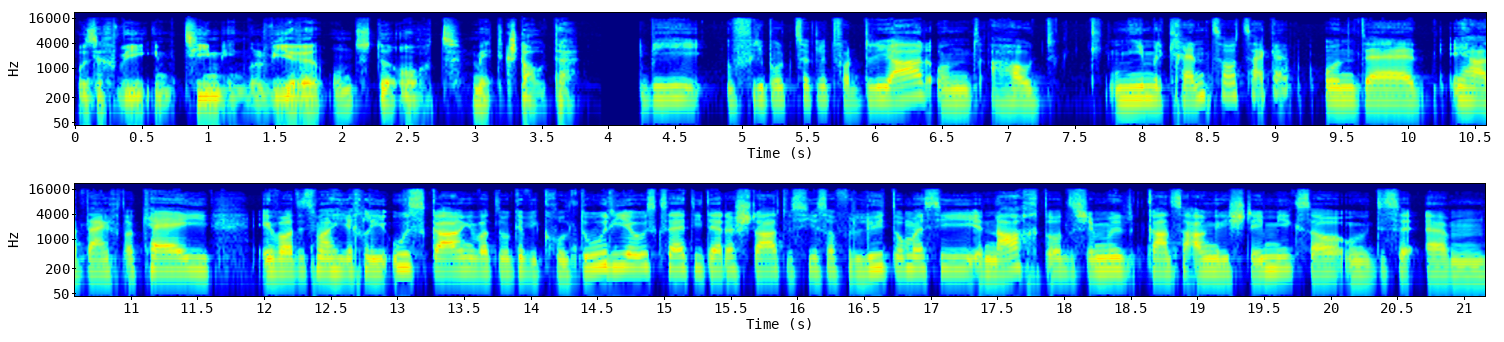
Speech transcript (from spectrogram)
die sich wie im Team involvieren und den Ort mitgestalten. Ich bin auf Freiburg gezögert vor drei Jahren und habe halt niemand kennt sozusagen. Und äh, ich habe gedacht, okay, ich will jetzt mal hier ein bisschen ausgehen, ich will schauen, wie die Kultur hier aussieht in dieser Stadt, was hier so für Leute rum sind in der Nacht. Und es ist immer eine ganz andere Stimmung. So. Und das, ähm,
